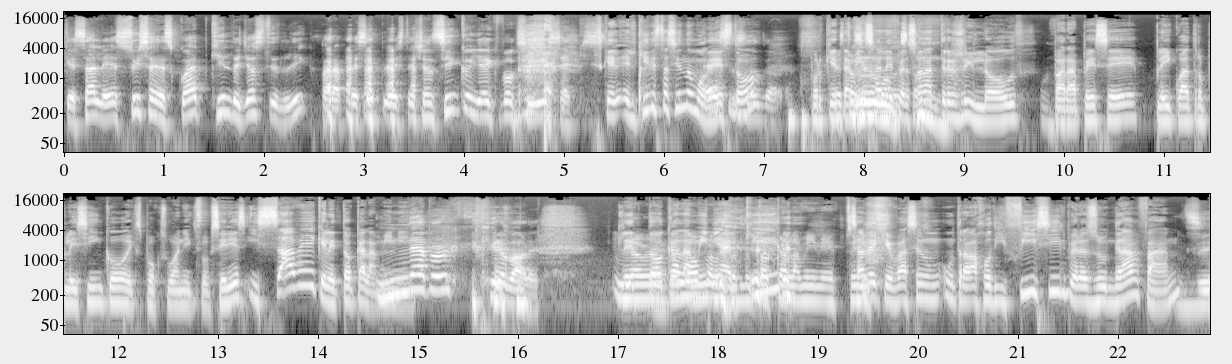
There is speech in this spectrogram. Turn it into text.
que sale es Suicide Squad Kill the Justice League para PC, PlayStation 5 y Xbox Series X. Es que el, el Kid está siendo modesto es- porque Está también sale modesto. Persona 3 Reload para PC, Play 4, Play 5, Xbox One y Xbox Series y sabe que le toca la mini. Never hear about it. Le La toca la no, mini al le Kid. toca la mini, sí. Sabe que va a ser un, un trabajo difícil, pero es un gran fan. Sí,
